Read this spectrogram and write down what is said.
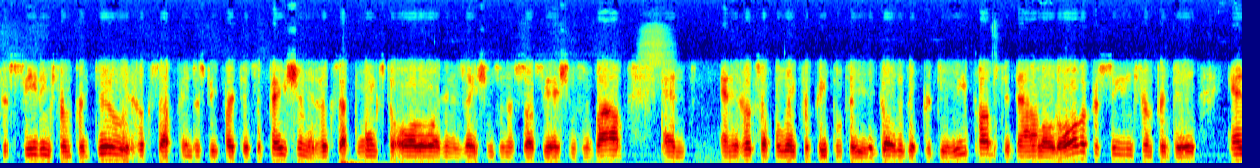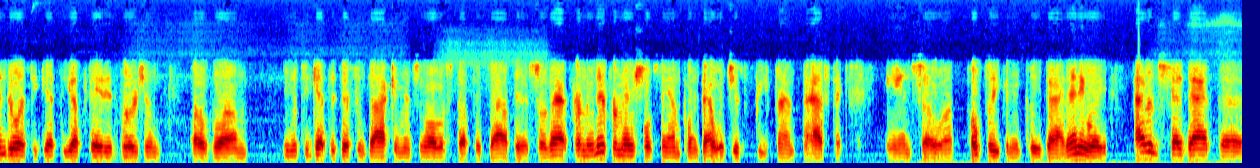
proceedings from Purdue. It hooks up industry participation. It hooks up links to all the organizations and associations involved. And and it hooks up a link for people to either go to the Purdue EPUBs to download all the proceedings from Purdue and or to get the updated version of um, you know, to get the different documents and all the stuff that's out there. So that, from an informational standpoint, that would just be fantastic. And so uh, hopefully you can include that. Anyway, having said that, uh,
